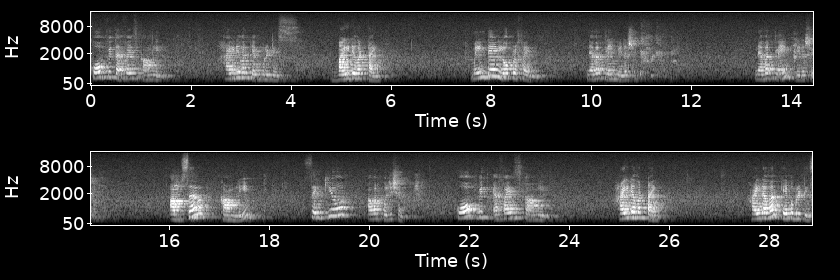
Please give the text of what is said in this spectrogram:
Cope with affairs calmly. Hide your capabilities. Bide your time. Maintain low profile never claim leadership. Never claim leadership. Observe calmly, secure our position, cope with affairs calmly, hide our time, hide our capabilities,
